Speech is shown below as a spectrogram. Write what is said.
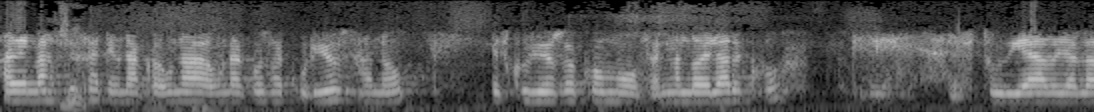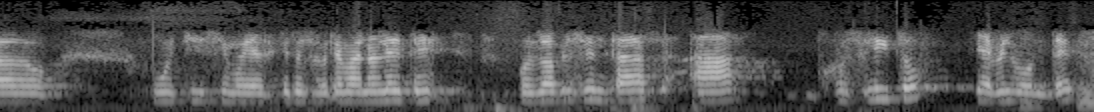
Además, fíjate una, una, una cosa curiosa, ¿no? Es curioso como Fernando del Arco, que ha estudiado y ha hablado muchísimo y ha escrito sobre Manolete, pues va a presentar a Joselito y a Belmonte. Mm.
